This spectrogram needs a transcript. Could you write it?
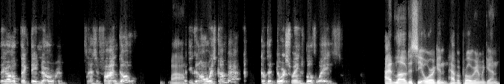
They all think they know, and I said, "Fine, go." Wow. But you can always come back because the door swings both ways. I'd love to see Oregon have a program again.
